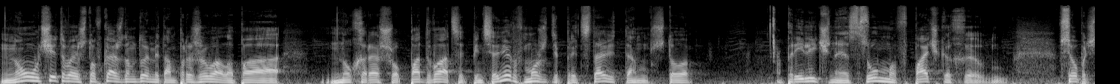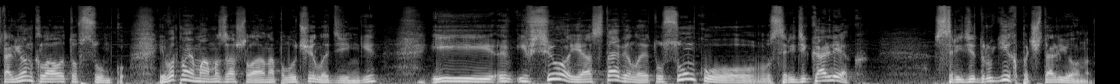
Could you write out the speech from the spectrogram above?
Но учитывая, что в каждом доме там проживало по, ну хорошо, по 20 пенсионеров, можете представить там, что приличная сумма в пачках. Э, все, почтальон клал это в сумку. И вот моя мама зашла, она получила деньги. И, и все, и оставила эту сумку среди коллег, среди других почтальонов.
